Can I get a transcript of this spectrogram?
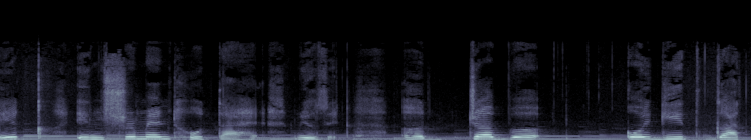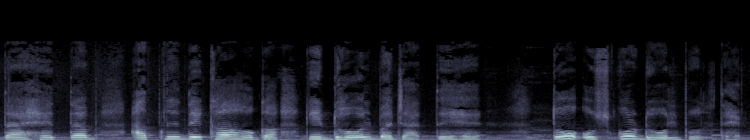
एक इंस्ट्रूमेंट होता है म्यूज़िक जब कोई गीत गाता है, तब आपने देखा होगा कि ढोल बजाते हैं तो उसको ढोल बोलते हैं।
